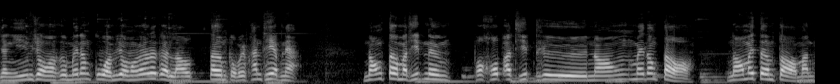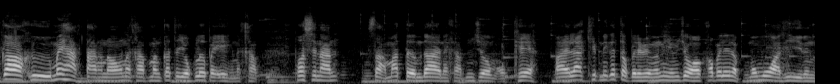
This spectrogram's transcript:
อย่างนี้คุณผู้ชมครับคือไม่ต้องกลัวคุณผู้ชมครับถ้าเกิดเราเติมกับเว็บขั้นเทพเนี่ย น้องเติมอาทิตย์หนึ่งพอครบอาทิตย์คือน้องไม่ต้องต่อ น้องไม่เติมต่อมันก็คือไม่หักตังน้องนะครับ มันก็จะยกเลิกไปเองนะครับ เพราะฉะนั้นสามารถเติมได้นะครับคุณผู้ชมโอเค ไปแล้วคลิปนี้ก็จบไปเพียงเท่านี้คุณผู้ชมเอาเข้าไปเล่นแบบมั่วๆทีหนึ่ง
